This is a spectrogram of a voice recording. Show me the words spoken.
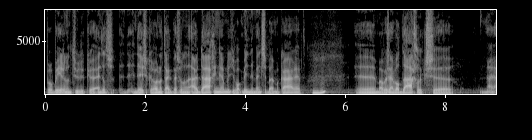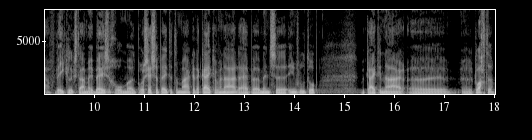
proberen natuurlijk, en dat is in deze coronatijd best wel een uitdaging, hè, omdat je wat minder mensen bij elkaar hebt. Mm -hmm. uh, maar we zijn wel dagelijks, nou ja, wekelijks daarmee bezig om het processen beter te maken. Daar kijken we naar, daar hebben mensen invloed op. We kijken naar klachten.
